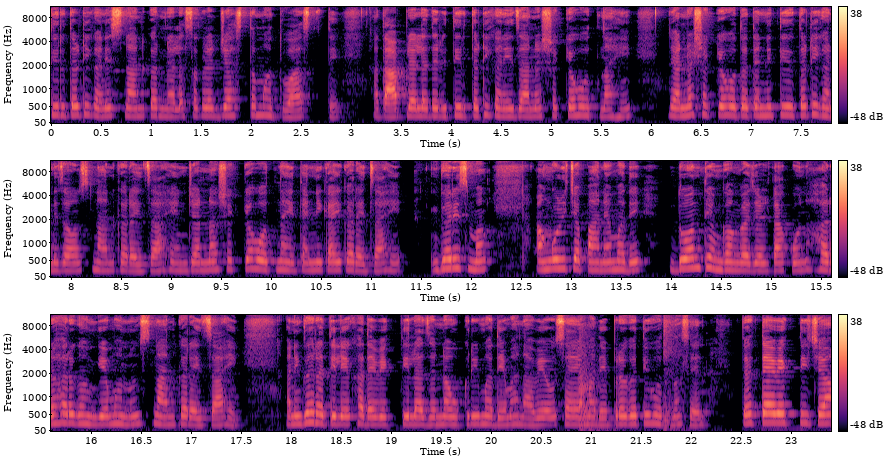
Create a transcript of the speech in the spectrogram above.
तीर्थ ठिकाणी स्नान करण्याला सगळ्यात जास्त महत्त्व असते. आता आपल्याला तरी तीर्थ ठिकाणी जाणं शक्य होत नाही. ज्यांना शक्य होतं त्यांनी तीर्थ ठिकाणी जाऊन स्नान करायचं आहे आणि ज्यांना शक्य होत नाही त्यांनी काय करायचं आहे? घरीच मग आंघोळीच्या पाण्यामध्ये दोन थेंब गंगाजल टाकून हर हर गंगे म्हणून स्नान करायचं आहे. आणि घरातील एखाद्या व्यक्तीला जर नोकरीमध्ये म्हणा व्यवसायामध्ये प्रगती होत नसेल तर त्या व्यक्तीच्या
